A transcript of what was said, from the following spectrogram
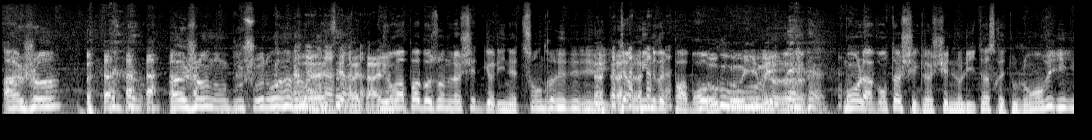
à jeun À jeun dans le bouchonnois Ouais, c'est vrai, t'as Il n'y aura pas besoin de lâcher de galinette cendrée. Il terminerait pas beaucoup. oui, oui. Bon, l'avantage, c'est que la chienne Lolita serait toujours en vie.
